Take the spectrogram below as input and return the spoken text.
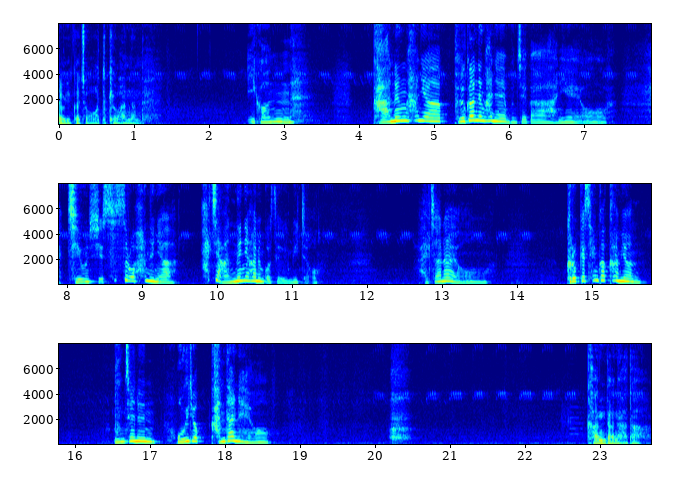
여기까지 어떻게 왔는데 이건 가능하냐 불가능하냐의 문제가 아니에요. 지훈 씨 스스로 하느냐 하지 않느냐 하는 것의 의미죠. 알잖아요. 그렇게 생각하면 문제는 오히려 간단해요. 간단하다.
